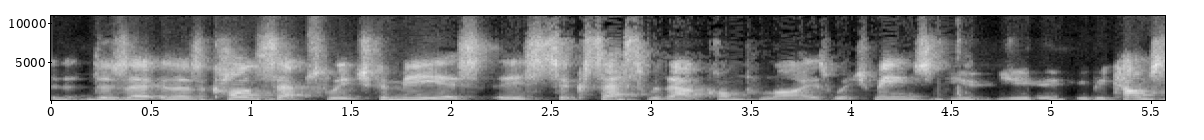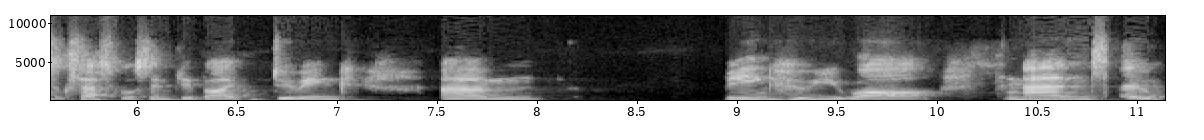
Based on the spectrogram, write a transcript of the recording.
there's a there's a concept which for me is is success without compromise, which means you you, you become successful simply by doing um, being who you are, mm. and so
